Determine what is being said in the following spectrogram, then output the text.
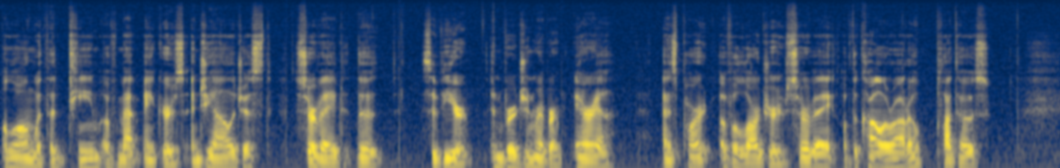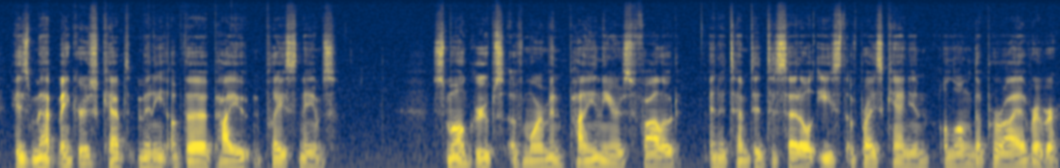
along with a team of mapmakers and geologists, surveyed the Sevier and Virgin River area as part of a larger survey of the Colorado Plateaus. His mapmakers kept many of the Paiute place names. Small groups of Mormon pioneers followed and attempted to settle east of Bryce Canyon along the Paria River.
